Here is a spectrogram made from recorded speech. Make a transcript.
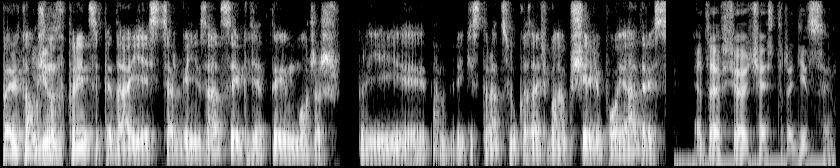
При том, Един... что, в принципе, да, есть организации, где ты можешь при там, регистрации указать вообще любой адрес. Это все часть традиции.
